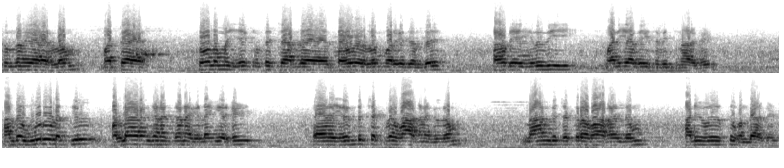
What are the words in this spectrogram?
சிந்தனையாளர்களும் மற்ற தோழமை இயக்கத்தை சார்ந்த சகோதரர்களும் வருகை தந்து அவருடைய இறுதி மரியாதையை செலுத்தினார்கள். அந்த ஊர்வலத்தில் பல்லாயிரக்கணக்கான இளைஞர்கள் அஹ், இரண்டு சக்கர வாகனங்களிலும் நான்கு சக்கர வாகனங்களிலும் அணிவகுத்து வந்தார்கள்.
